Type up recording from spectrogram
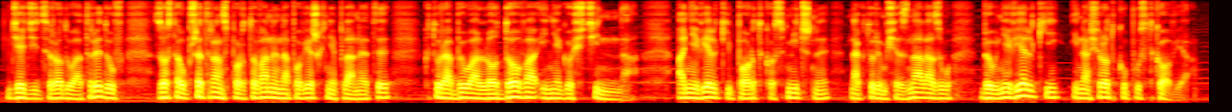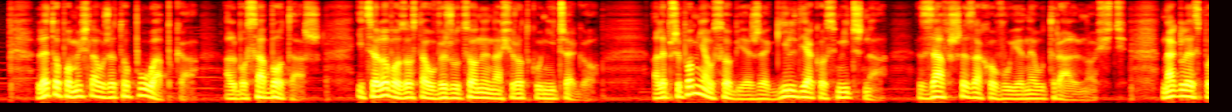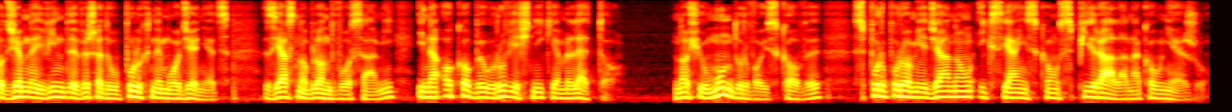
Dziedzic rodu Atrydów został przetransportowany na powierzchnię planety, która była lodowa i niegościnna, a niewielki port kosmiczny, na którym się znalazł, był niewielki i na środku pustkowia. Leto pomyślał, że to pułapka albo sabotaż i celowo został wyrzucony na środku niczego – ale przypomniał sobie, że gildia kosmiczna zawsze zachowuje neutralność. Nagle z podziemnej windy wyszedł pulchny młodzieniec z jasnoblond włosami i na oko był rówieśnikiem Leto. Nosił mundur wojskowy z purpuromiedzianą iksjańską spirala na kołnierzu.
